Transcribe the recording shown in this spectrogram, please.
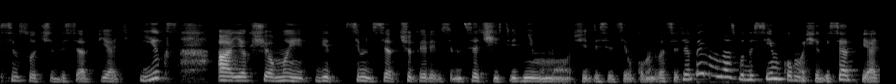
765х. А якщо ми від 74,86 віднімемо 67,21, у нас буде 7,65.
